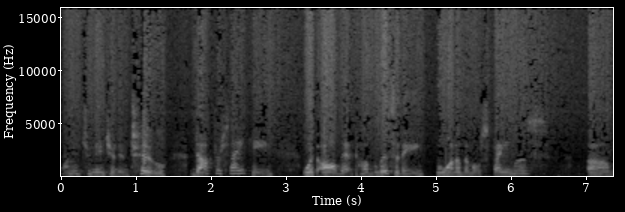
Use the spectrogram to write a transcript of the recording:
wanted to mention in two, Dr. Sankey, with all that publicity, one of the most famous um,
